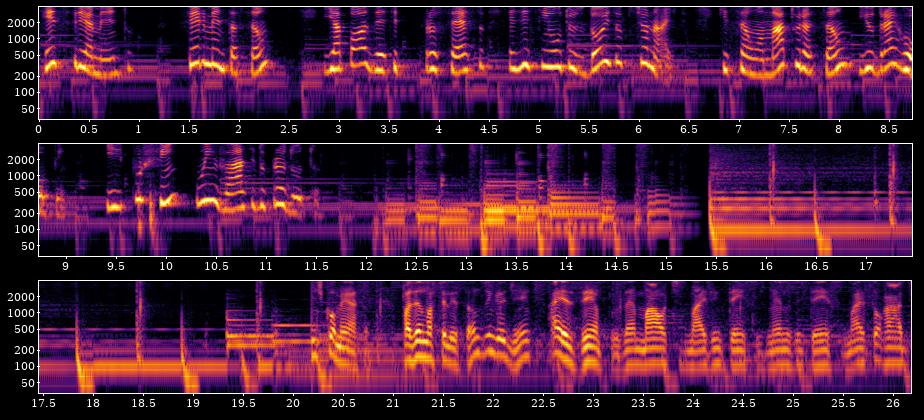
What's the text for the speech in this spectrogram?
resfriamento, fermentação e após esse processo existem outros dois opcionais, que são a maturação e o dry hopping, e por fim o invase do produto. Começa fazendo uma seleção dos ingredientes, há exemplos, né? maltes mais intensos, menos intensos, mais torrados,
